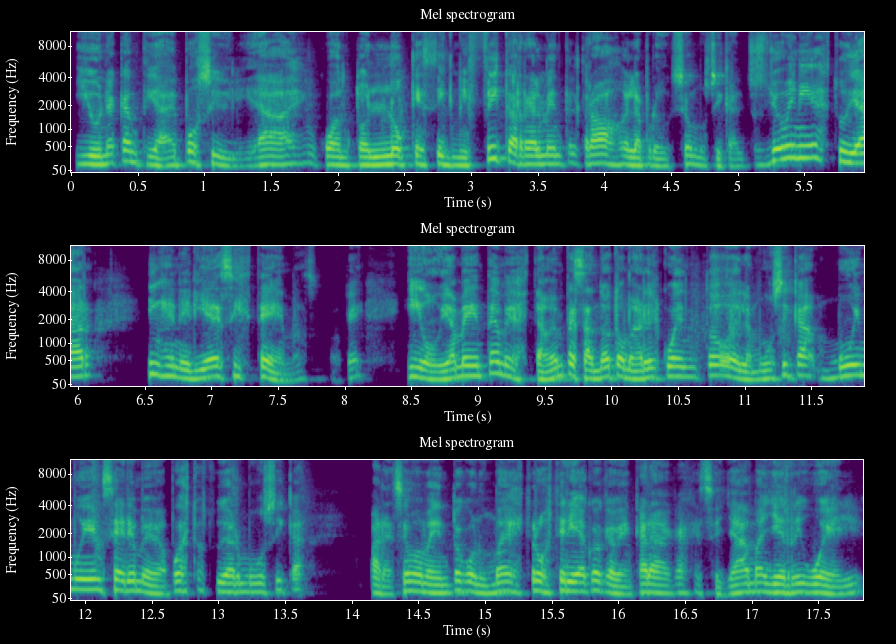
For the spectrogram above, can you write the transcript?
y una cantidad de posibilidades en cuanto a lo que significa realmente el trabajo de la producción musical. Entonces yo venía a estudiar ingeniería de sistemas, Y obviamente me estaba empezando a tomar el cuento de la música muy, muy en serio. Me había puesto a estudiar música para ese momento con un maestro austríaco que había en Caracas que se llama Jerry Well,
